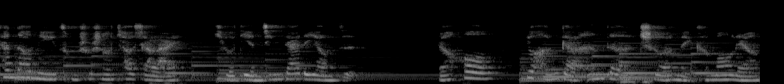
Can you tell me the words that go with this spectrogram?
看到你从树上跳下来，有点惊呆的样子，然后又很感恩地吃完每颗猫粮，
